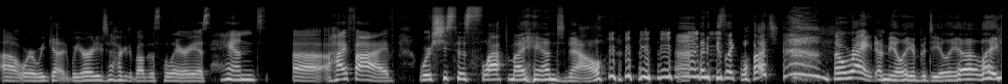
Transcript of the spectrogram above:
Uh, where we get, we already talked about this hilarious hand. Uh, high five, where she says, "Slap my hand now," and he's like, "What?" Oh, right, Amelia Bedelia. Like,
